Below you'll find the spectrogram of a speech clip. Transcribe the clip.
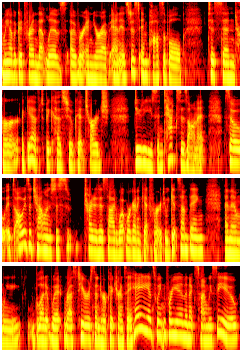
we have a good friend that lives over in Europe, and it's just impossible to send her a gift because she'll get charged duties and taxes on it. So it's always a challenge to try to decide what we're going to get for her. Do we get something and then we let it rest here, send her a picture and say, hey, it's waiting for you the next time we see you?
